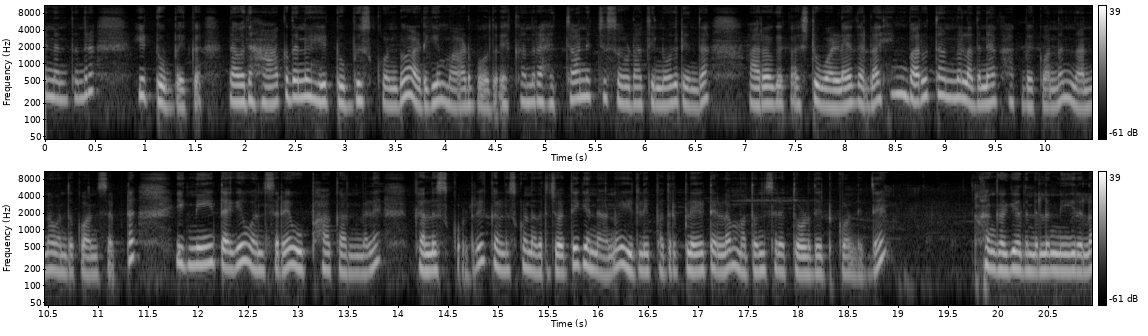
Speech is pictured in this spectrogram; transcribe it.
ಏನಂತಂದ್ರೆ ಹಿಟ್ಟು ಉಬ್ಬೇಕು. ನಾವು ಅದನ್ನು ಹಾಕದನ್ನು ಹಿಟ್ಟು ಉಬ್ಬಿಸ್ಕೊಂಡು ಅಡುಗೆ ಮಾಡ್ಬೋದು ಮಾಡ್ಬೋದು. ಯಾಕಂದ್ರೆ ಹೆಚ್ಚಾನೆಚ್ಚು ಸೋಡಾ ತಿನ್ನೋದ್ರಿಂದ ಆರೋಗ್ಯಕ್ಕೆ ಅಷ್ಟು ಒಳ್ಳೆಯದಲ್ಲ ಹಿಂಗೆ ಬರುತ್ತೆ ಅಂದಮೇಲೆ ಅದನ್ನ ಯಾಕೆ ಹಾಕಬೇಕು ಅನ್ನೋದು ನನ್ನ ಒಂದು ಕಾನ್ಸೆಪ್ಟ್ ಈಗ ನೀಟಾಗಿ ಒಂದು ಸರಿ ಉಪ್ಪು ಹಾಕಾದ್ಮೇಲೆ ಕಲಿಸ್ಕೊಳ್ರಿ. ಕಲಿಸ್ಕೊಂಡು ಅದ್ರ ಜೊತೆಗೆ ನಾನು ಇಡ್ಲಿ ಪದ್ರ ಪ್ಲೇಟೆಲ್ಲ ಮತ್ತೊಂದು ಸರಿ ತೊಳೆದಿಟ್ಕೊಂಡಿದ್ದೆ. ಹಾಗಾಗಿ ಅದನ್ನೆಲ್ಲ ನೀರೆಲ್ಲ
